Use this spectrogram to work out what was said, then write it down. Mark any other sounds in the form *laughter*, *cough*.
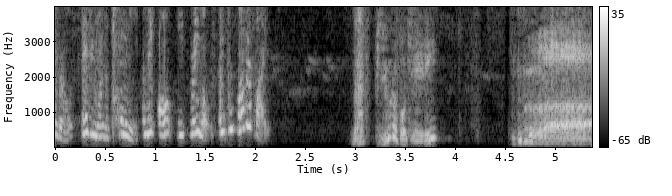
eyebrows, everyone's a pony, and they all eat rainbows and poop butterflies. That's beautiful, Katie. *laughs*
